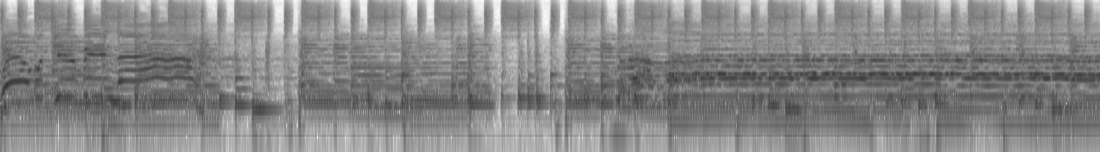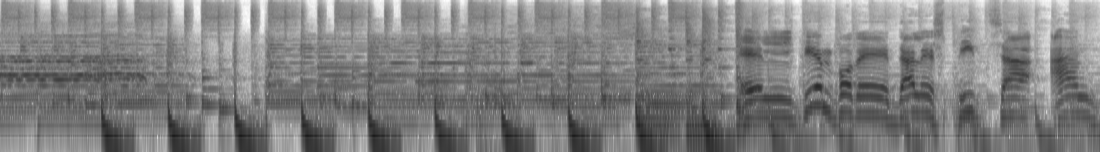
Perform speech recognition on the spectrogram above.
Where would you be now? El tiempo de Dales Pizza and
